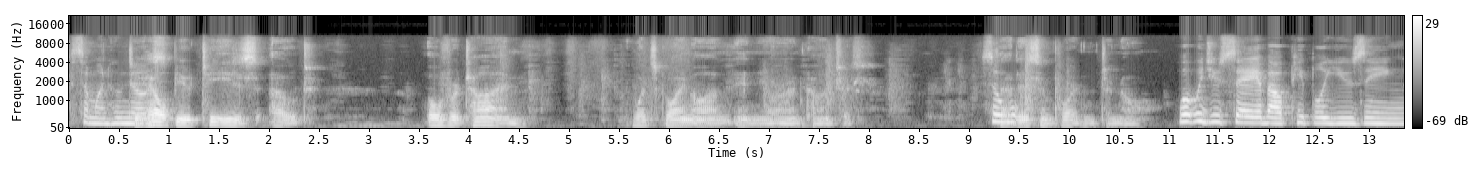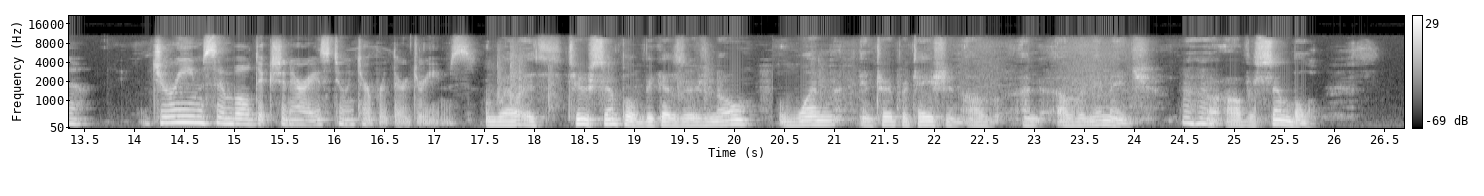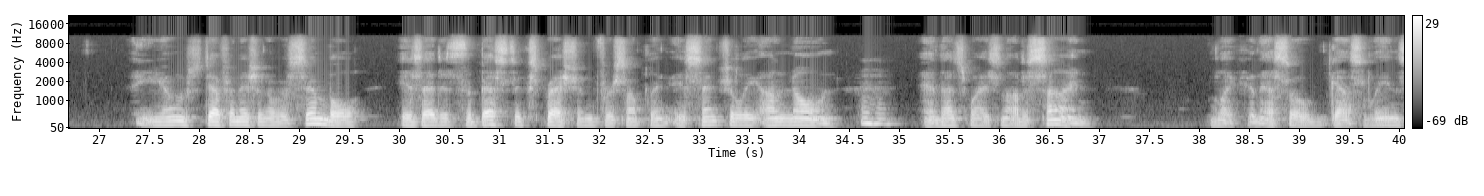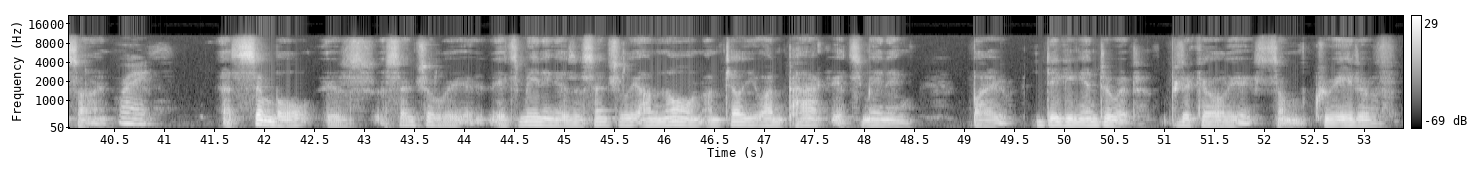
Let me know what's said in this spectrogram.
Someone who knows. To help you tease out over time what's going on in your unconscious. So that is important to know. What would you say about people using dream symbol dictionaries to interpret their dreams? Well, it's too simple because there's no one interpretation of an, of an image, mm-hmm. of a symbol. Jung's definition of a symbol is that it's the best expression for something essentially unknown. Mm-hmm. And that's why it's not a sign like an Esso gasoline sign. Right. a symbol is essentially, its meaning is essentially unknown until you unpack its meaning by digging into it, particularly some creative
